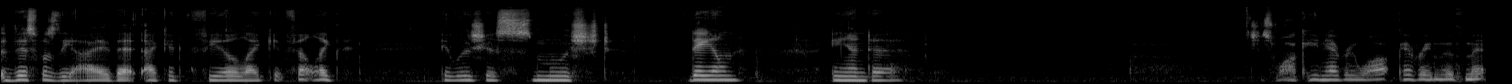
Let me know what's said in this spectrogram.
this was the eye that I could feel like it felt like it was just smushed down and uh, just walking every walk, every movement.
